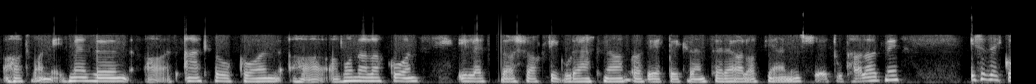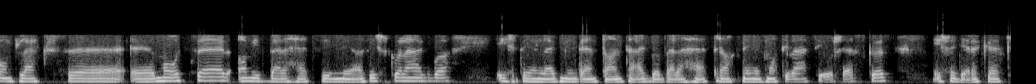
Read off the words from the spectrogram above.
a 64 mezőn, az átlókon, a, a vonalakon, illetve a sakfiguráknak az értékrendszere alapján is tud haladni és ez egy komplex módszer, amit be lehet vinni az iskolákba, és tényleg minden tantárgyba be lehet rakni, mint motivációs eszköz, és a gyerekek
